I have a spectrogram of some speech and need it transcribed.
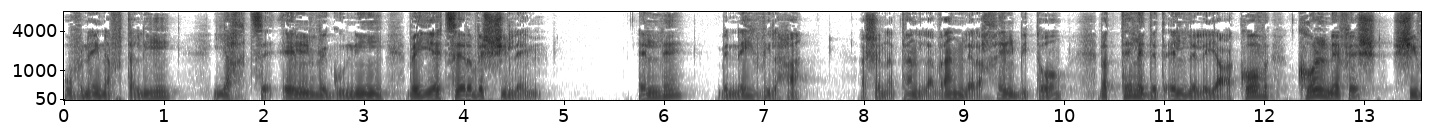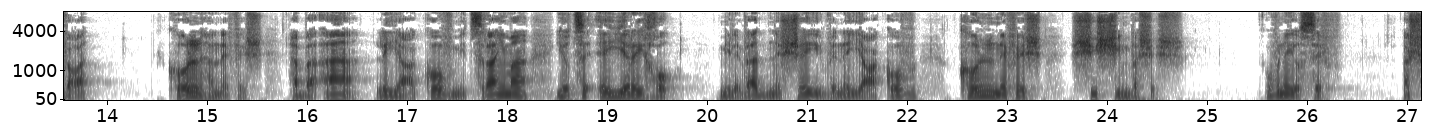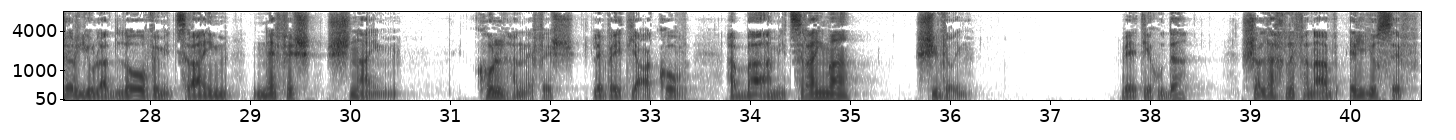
ובני נפתלי, יחצאל וגוני, ויצר ושילם. אלה בני בלהה, אשר נתן לבן לרחל בתו, ותלד את אלה ליעקב, כל נפש שבעה. כל הנפש הבאה ליעקב מצרימה, יוצאי יריחו, מלבד נשי בני יעקב, כל נפש שישים ושש. ובני יוסף, אשר יולד לו במצרים, נפש שניים. כל הנפש לבית יעקב, הבאה מצרימה, שבעים. ואת יהודה שלח לפניו אל יוסף,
